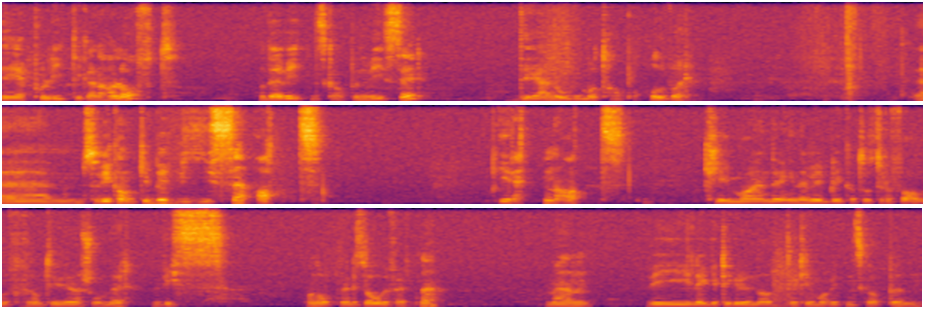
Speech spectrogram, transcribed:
det politikerne har lovt, og det vitenskapen viser, det er noe vi må ta på alvor. Um, så vi kan ikke bevise at i retten at klimaendringene vil bli katastrofale for framtidige generasjoner hvis man åpner disse oljefeltene. Men vi legger til grunn at klimavitenskapen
